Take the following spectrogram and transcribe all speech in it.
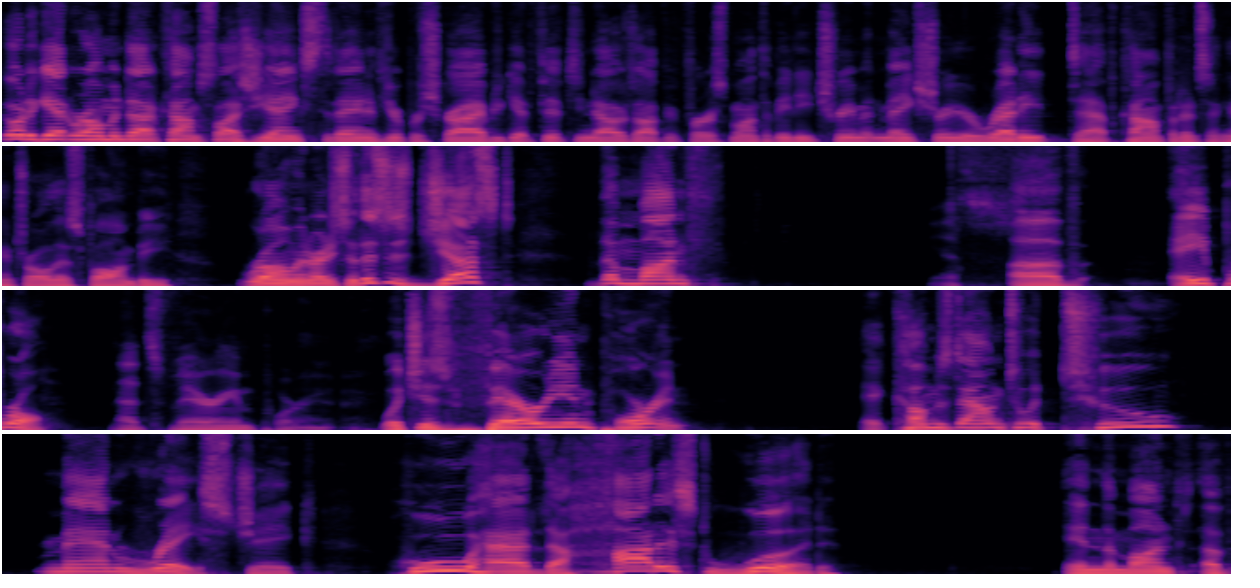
Go to getroman.com slash yanks today, and if you're prescribed, you get $15 off your first month of ED treatment. Make sure you're ready to have confidence and control this fall and be Roman ready. So this is just the month Yes. of April, That's very important. which is very important. It comes down to a two man race, Jake. Who had the hottest wood in the month of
